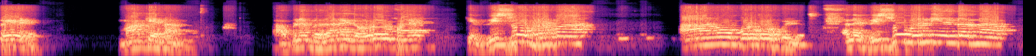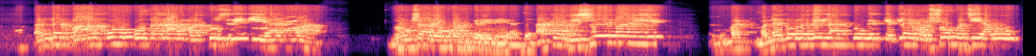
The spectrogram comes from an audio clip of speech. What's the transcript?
પેડ માં કે ના આપણે બધાને ગૌરવ થાય કે વિશ્વભરમાં આનો પડઘો પડ્યો છે. અને વિશ્વભરની અંદરના, અંદર બાળકો પોતાના માતુશ્રીની યાદમાં વૃક્ષારોપણ કરી રહ્યા છે. આખા વિશ્વમાં એક મને તો નથી લાગતું કે કેટલાય વર્ષો પછી આવું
